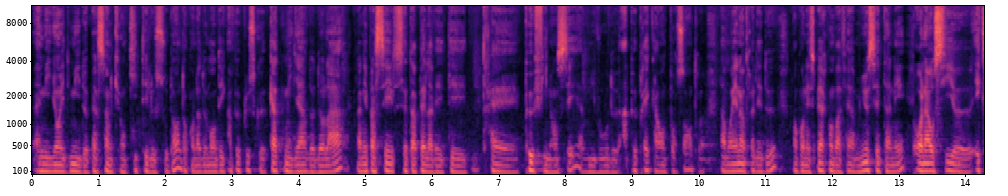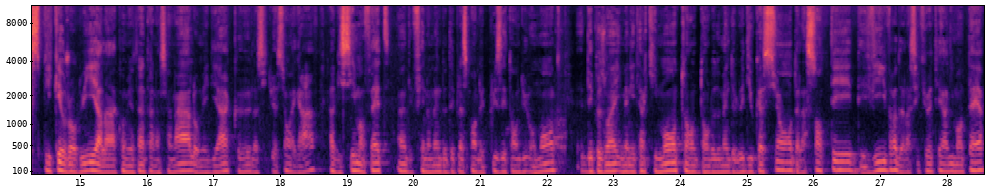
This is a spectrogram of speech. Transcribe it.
un million et demi de personnes qui ont quitté le Soudan. Donc on a demandé un peu plus que 4 milliards de dollars. L'année passée, cet appel avait été très peu financé, à niveau de à peu près 40% entre la moyenne entre les deux. Donc on espère qu'on va faire mieux cette année. On a aussi euh, expliqué aujourd'hui à la la communauté internationale, aux médias, que la situation est grave, gravissime en fait, un des phénomènes de déplacement les plus étendus au monde, des besoins humanitaires qui montent dans le domaine de l'éducation, de la santé, des vivres, de la sécurité alimentaire.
